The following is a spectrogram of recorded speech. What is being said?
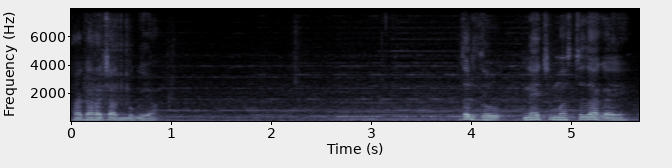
ह्या घराच्या आत बघूया. तर झोपण्याची मस्त जागा आहे.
